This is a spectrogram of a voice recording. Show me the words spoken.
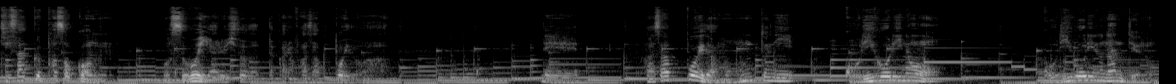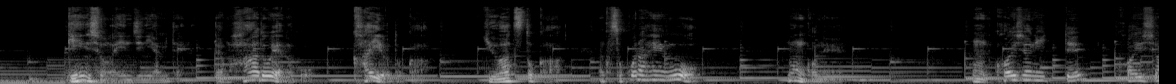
自作パソコンをすごいやる人だったからファザっぽい度は。でファザっぽい度はもう本当にゴリゴリのゴリゴリの何て言うの？原初のエンジニアみたいな。ハードウェアの回路とか油圧とかなんかそこら辺をなんかね、うん、会社に行って会社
